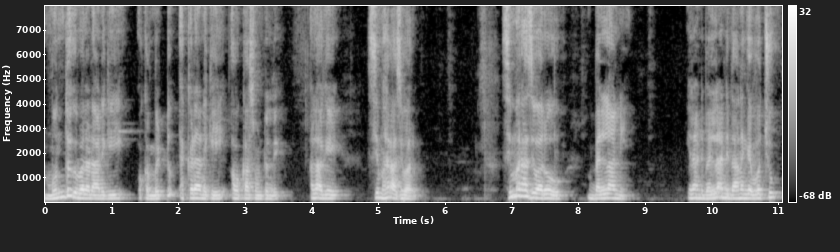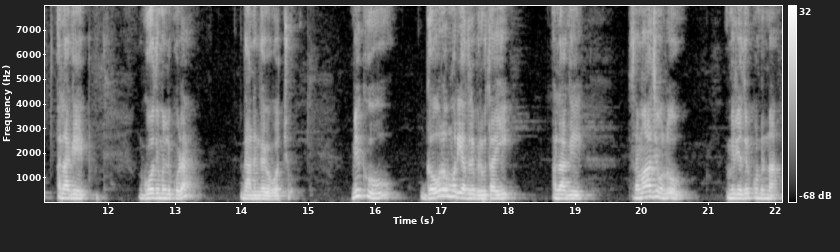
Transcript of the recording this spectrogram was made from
ముందుకు వెళ్ళడానికి ఒక మెట్టు ఎక్కడానికి అవకాశం ఉంటుంది. అలాగే సింహరాశివారు. సింహరాశి వారు బెల్లాన్ని ఇలాంటి బెల్లాన్ని దానంగా ఇవ్వచ్చు. అలాగే గోధుమలు కూడా దానంగా ఇవ్వచ్చు. మీకు గౌరవ మర్యాదలు పెరుగుతాయి. అలాగే సమాజంలో మీరు ఎదుర్కొంటున్న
